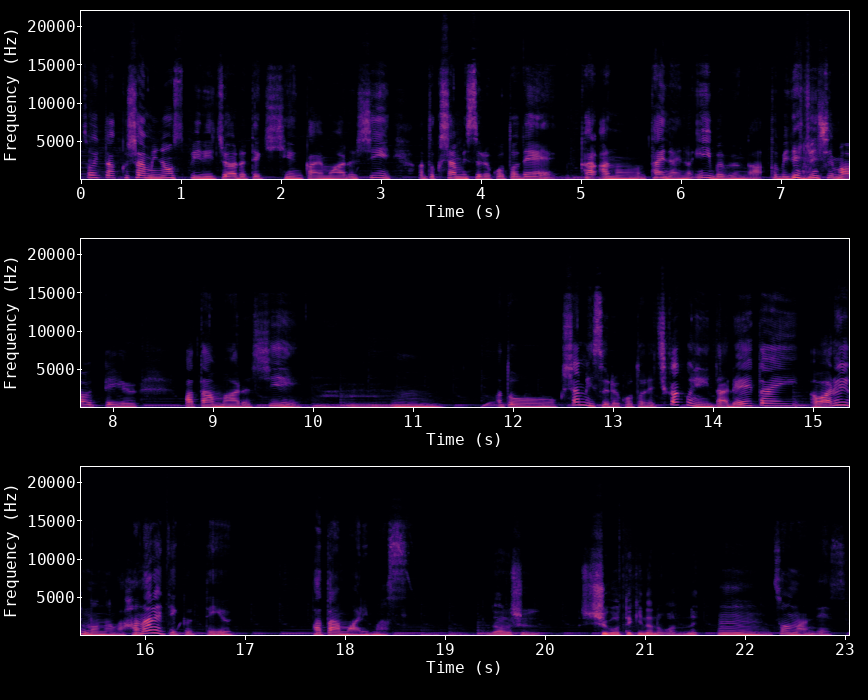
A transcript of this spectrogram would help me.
そういったくしゃみのスピリチュアル的見解もあるし、あとくしゃみすることで、か、あの、体内のいい部分が飛び出てしまうっていうパターンもあるし、うん。あと、くしゃみすることで近くにいた霊体、悪いものが離れていくっていうパターンもあります。ある種守護的なのがあるのねうん、そうなんです。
